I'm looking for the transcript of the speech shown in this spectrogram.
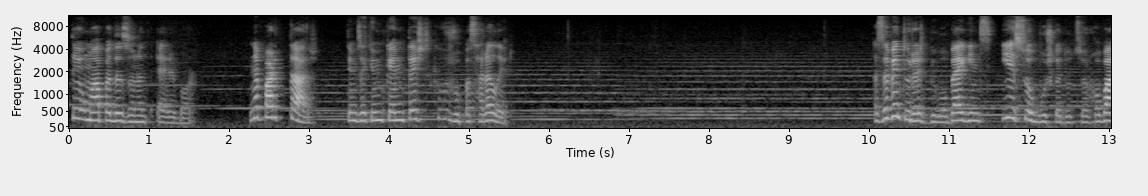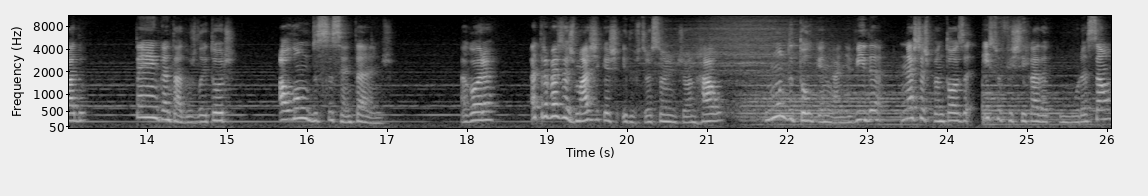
tem o mapa da zona de Erebor. Na parte de trás temos aqui um pequeno texto que vos vou passar a ler. As aventuras de Bilbo Baggins e a sua busca do tesouro roubado têm encantado os leitores ao longo de 60 anos. Agora, através das mágicas ilustrações de John Howe, o mundo de Tolkien ganha vida nesta espantosa e sofisticada comemoração,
